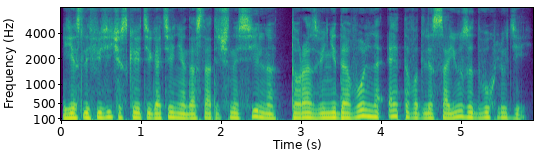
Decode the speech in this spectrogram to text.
Если физическое тяготение достаточно сильно, то разве недовольно этого для союза двух людей?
